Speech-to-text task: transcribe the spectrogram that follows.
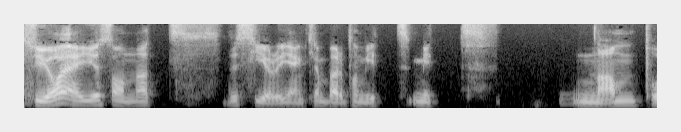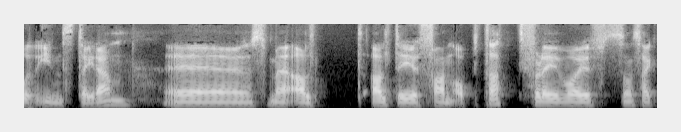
så jag är ju sån att det ser du egentligen bara på mitt, mitt namn på Instagram. Eh, som är allt, allt är ju fan upptatt. För det var ju som sagt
